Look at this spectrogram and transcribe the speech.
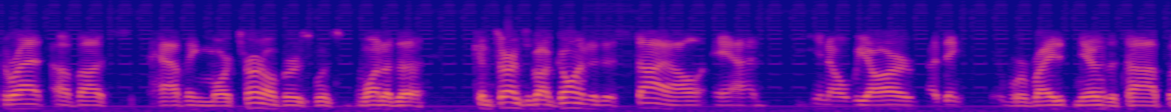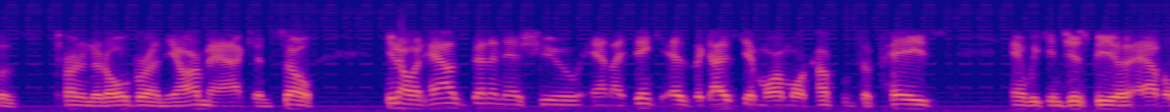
threat of us having more turnovers was one of the concerns about going to this style. And you know, we are. I think we're right near the top of turning it over in the RMAC, and so. You know, it has been an issue, and I think as the guys get more and more comfortable with the pace, and we can just be have a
